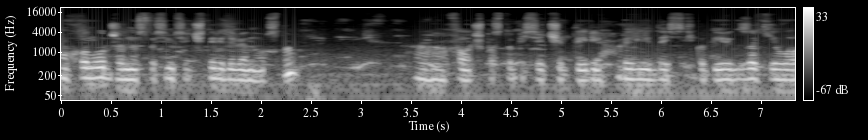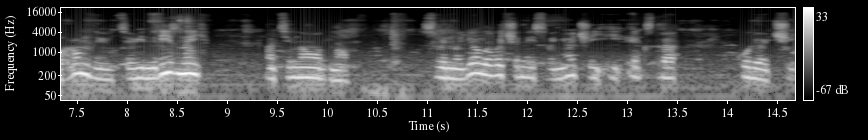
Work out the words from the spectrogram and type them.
Охолоджене 174,90. Фарш по 154 гривні 10 копійок за кілограм. Дивіться, він різний, а ціна одна. Свинояловичений, свинячий і екстра курячий.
